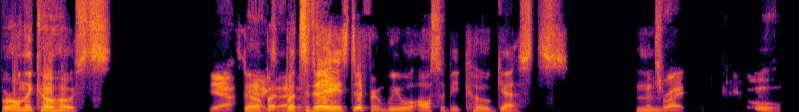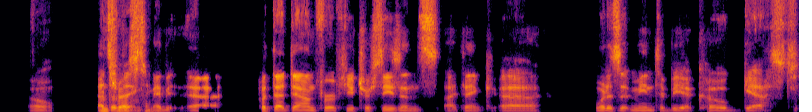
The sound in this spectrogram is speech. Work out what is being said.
We're only co-hosts. Yeah. So, yeah, but exactly. but today is different. We will also be co-guests. That's Hmm. right. Oh, oh, that's Interesting. Maybe uh, put that down for future seasons. I think. Uh, what does it mean to be a co-guest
